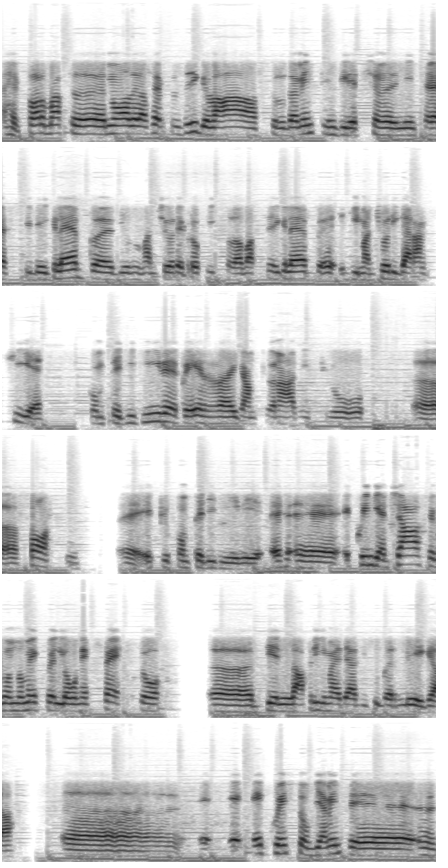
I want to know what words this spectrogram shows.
Eh, il format eh, nuovo della Champions League va assolutamente in direzione degli interessi dei club, di un maggiore profitto da parte dei club e di maggiori garanzie competitive per i campionati più eh, forti eh, e più competitivi. E, e, quindi è già secondo me quello un effetto eh, della prima idea di Superlega eh, e, e, questo ovviamente eh,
